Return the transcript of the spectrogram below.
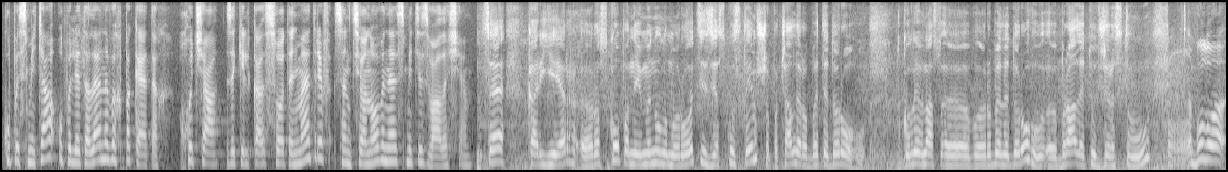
купи сміття у поліетиленових пакетах, хоча за кілька сотень метрів санкціоноване сміттєзвалище. Це кар'єр е, розкопаний в минулому році в зв'язку з тим, що почали робити дорогу. Коли в нас е, робили дорогу, е, брали тут жерству, Було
